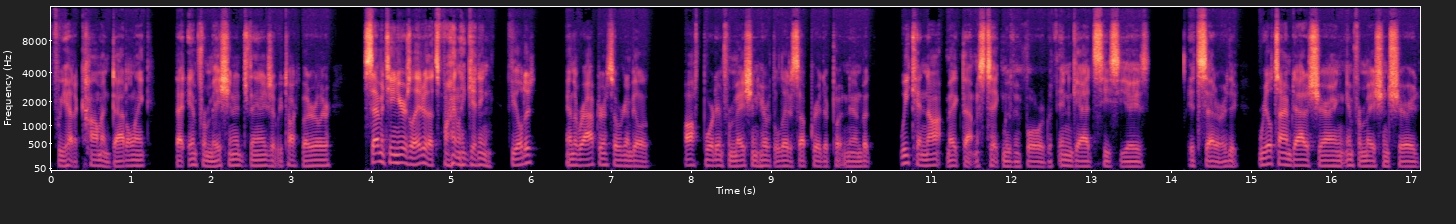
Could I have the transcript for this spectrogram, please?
if we had a common data link, that information advantage that we talked about earlier. 17 years later, that's finally getting fielded in the Raptor. So we're going to be able to offboard information here with the latest upgrade they're putting in. But we cannot make that mistake moving forward with NGAD, CCAs, et cetera. The real-time data sharing, information shared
